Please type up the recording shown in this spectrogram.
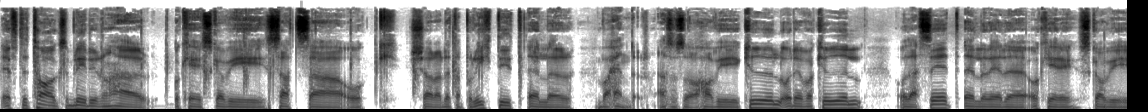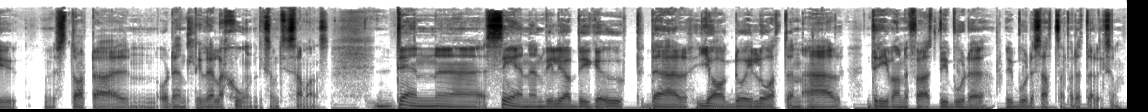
efter ett tag så blir det den här, okej ska vi satsa och köra detta på riktigt eller vad händer? Alltså så har vi kul och det var kul och that's it eller är det okej ska vi starta en ordentlig relation liksom, tillsammans. Den eh, scenen vill jag bygga upp där jag då i låten är drivande för att vi borde, vi borde satsa på detta. Liksom.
